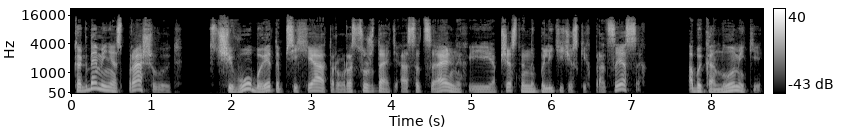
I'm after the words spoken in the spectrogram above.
Когда меня спрашивают, с чего бы это психиатру рассуждать о социальных и общественно-политических процессах, об экономике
